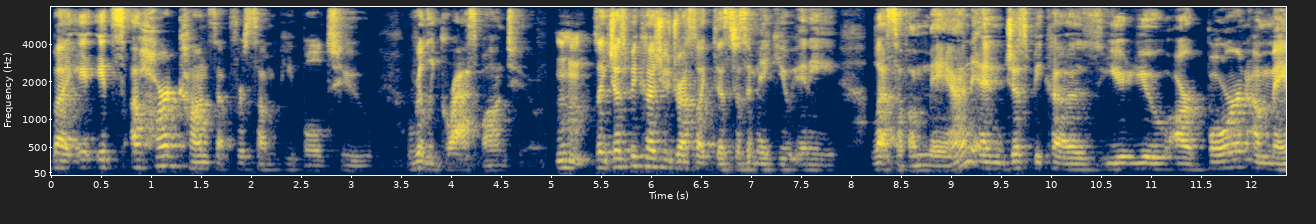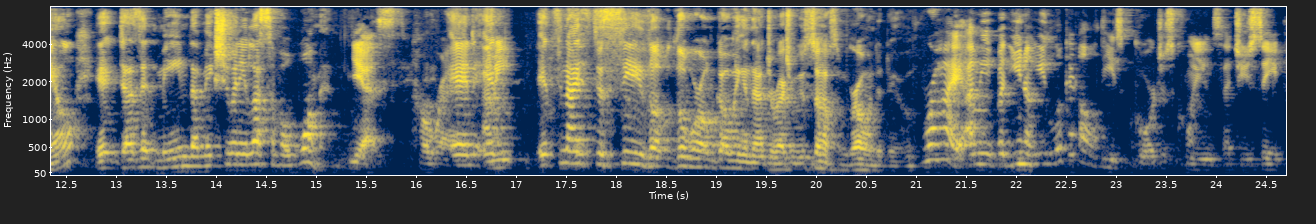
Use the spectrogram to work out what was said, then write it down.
but it, it's a hard concept for some people to really grasp onto. hmm It's like just because you dress like this doesn't make you any less of a man, and just because you you are born a male, it doesn't mean that makes you any less of a woman. Yes. Correct. And I it- mean, It's nice to see the, the world going in that direction. We still have some growing to do. Right. I mean, but you know, you look at all these gorgeous queens that you see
